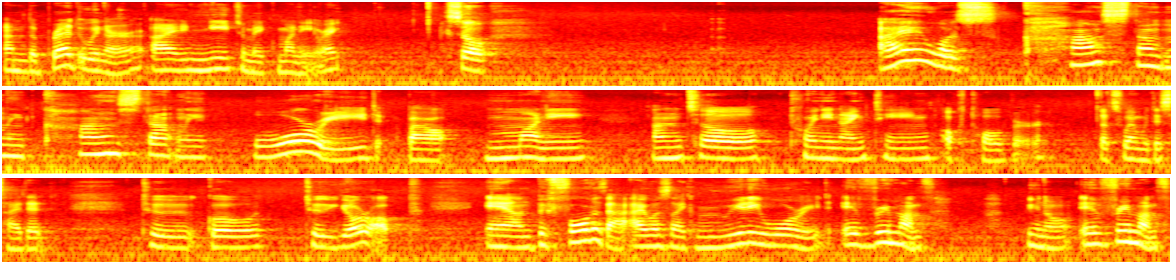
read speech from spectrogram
I'm the breadwinner, I need to make money, right? So I was constantly, constantly worried about money until 2019 October. That's when we decided to go to Europe. And before that, I was like really worried every month, you know, every month.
